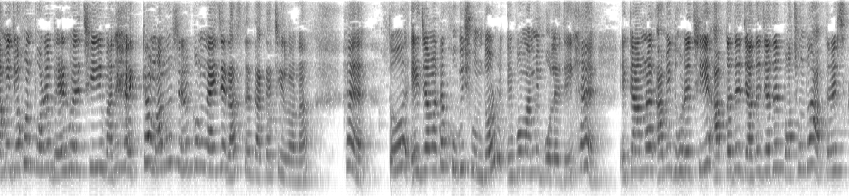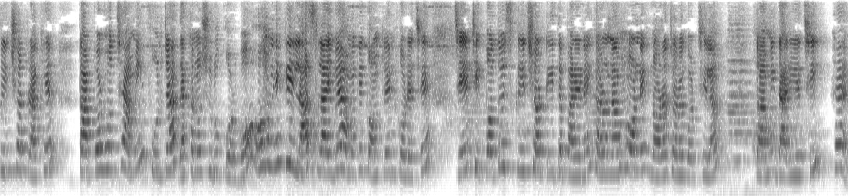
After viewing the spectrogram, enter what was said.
আমি যখন পরে বের হয়েছি মানে একটা মানুষ এরকম নাই যে রাস্তায় তাকায় ছিল না। হ্যাঁ তো এই জামাটা খুবই সুন্দর এবং আমি বলে দিই হ্যাঁ এটা আমরা, আমি ধরেছি আপনাদের, যাদের যাদের পছন্দ আপনারা স্ক্রিনশট রাখেন। তারপর হচ্ছে আমি ফুলটা দেখানো শুরু করব। অনেকেই লাস্ট লাইভে আমাকে কমপ্লেন করেছে যে ঠিক মতো স্ক্রিনশট নিতে পারে নাই, কারণ আমি অনেক নড়াচড়া করছিলাম। তো আমি দাঁড়িয়েছি হ্যাঁ।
